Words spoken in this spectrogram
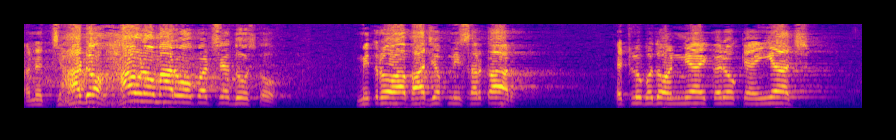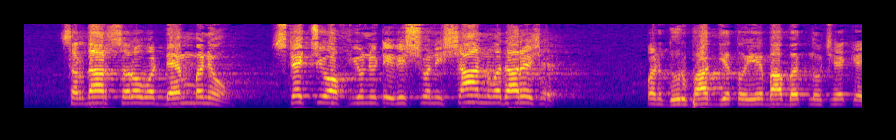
અને જાડો હાવણો મારવો પડશે દોસ્તો. મિત્રો, આ ભાજપની સરકાર એટલું બધો અન્યાય કર્યો કે અહીંયા જ સરદાર સરોવર ડેમ બન્યો. સ્ટેચ્યુ ઓફ યુનિટી વિશ્વની શાન વધારે છે. પણ દુર્ભાગ્ય તો એ બાબતનું છે કે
